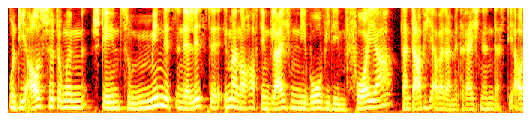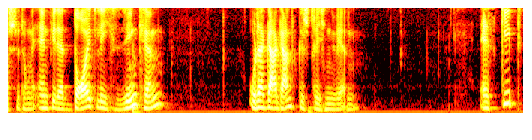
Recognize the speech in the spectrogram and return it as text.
und die Ausschüttungen stehen zumindest in der Liste immer noch auf dem gleichen Niveau wie dem Vorjahr. Dann darf ich aber damit rechnen, dass die Ausschüttungen entweder deutlich sinken oder gar ganz gestrichen werden. Es gibt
